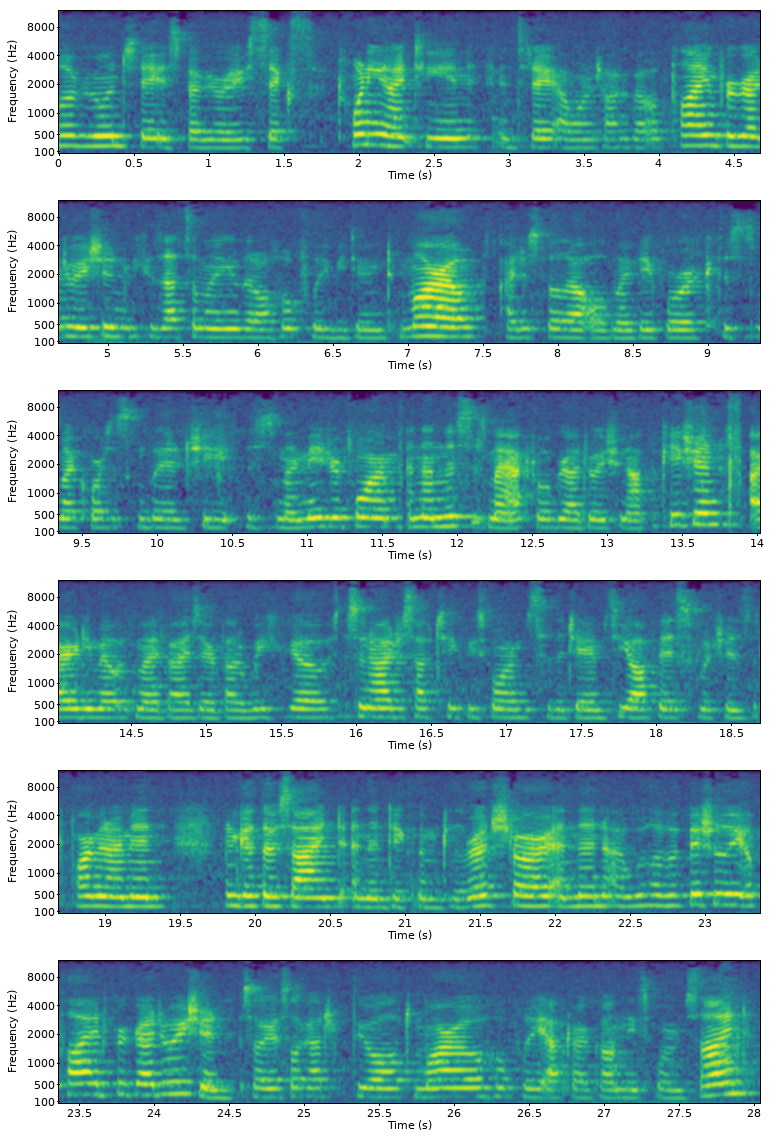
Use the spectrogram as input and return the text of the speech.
Hello everyone, today is February 6th, 2019 and today I want to talk about applying for graduation because that's something that I'll hopefully be doing tomorrow. I just filled out all of my paperwork. This is my courses completed sheet, this is my major form, and then this is my actual graduation application. I already met with my advisor about a week ago, so now I just have to take these forms to the JMC office, which is the department I'm in, and get those signed and then take them to the registrar and then I will have officially applied for graduation. So I guess I'll catch up with you all tomorrow, hopefully after I've gotten these forms signed.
